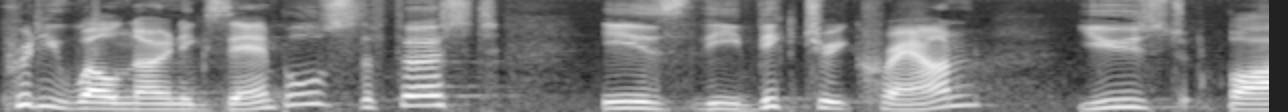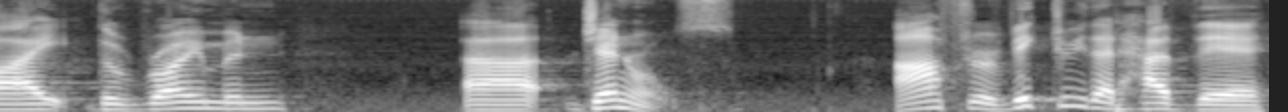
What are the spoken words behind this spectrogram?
pretty well known examples. The first is the victory crown used by the Roman uh, generals. After a victory, they'd have their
